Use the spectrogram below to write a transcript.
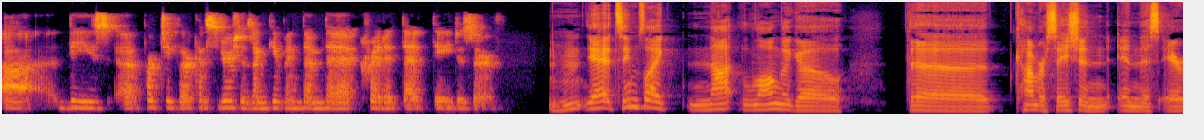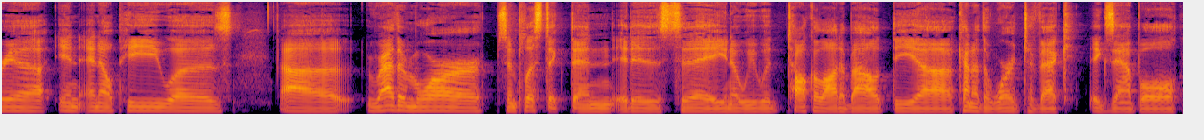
uh, these uh, particular considerations and giving them the credit that they deserve. Mm-hmm. Yeah, it seems like not long ago, the conversation in this area in NLP was uh, rather more simplistic than it is today. You know, we would talk a lot about the uh, kind of the word2vec example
